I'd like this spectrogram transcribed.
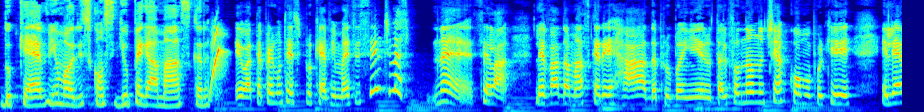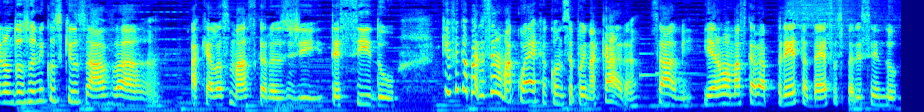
do Kevin, o Maurício conseguiu pegar a máscara. Eu até perguntei isso pro Kevin, mas e se ele tivesse, né, sei lá, levado a máscara errada pro banheiro tal? Ele falou, não, não tinha como, porque ele era um dos únicos que usava aquelas máscaras de tecido que fica parecendo uma cueca quando você põe na cara, sabe? E era uma máscara preta dessas, parecendo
